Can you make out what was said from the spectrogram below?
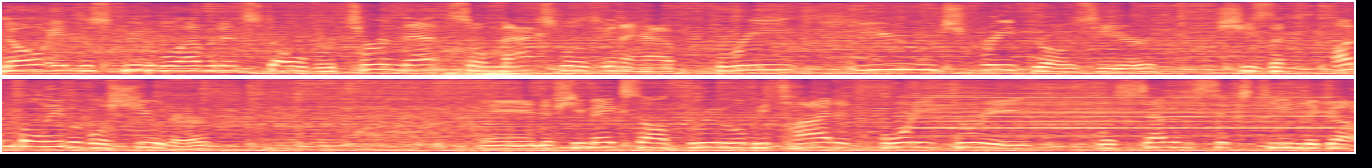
No indisputable evidence to overturn that, so Maxwell is going to have three huge free throws here. She's an unbelievable shooter. And if she makes all three, we'll be tied at 43 with 7.16 to go.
